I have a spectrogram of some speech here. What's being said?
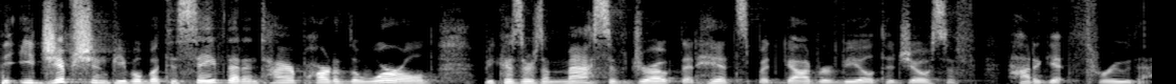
the Egyptian people, but to save that entire part of the world because there's a massive drought that hits, but God revealed to Joseph how to get through that.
